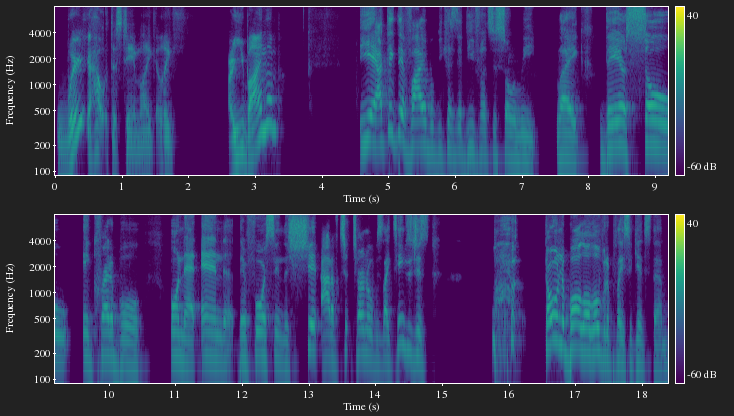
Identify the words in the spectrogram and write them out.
where are you at with this team? Like, like, are you buying them? Yeah, I think they're viable because their defense is so elite. Like they are so incredible on that end. They're forcing the shit out of t- turnovers. Like teams are just throwing the ball all over the place against them,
